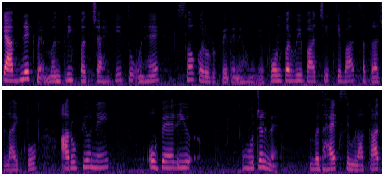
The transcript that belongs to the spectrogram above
कैबिनेट में मंत्री पद चाहिए तो उन्हें 100 करोड़ रुपए देने होंगे। फ़ोन पर हुई बातचीत के बाद 17 जुलाई को आरोपियों ने ओबेरी होटल में विधायक से मुलाकात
